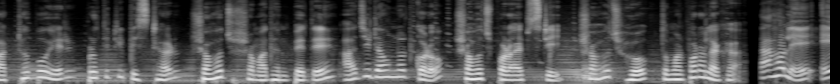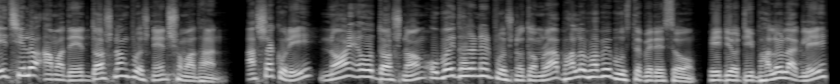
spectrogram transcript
পাঠ্য বইয়ের প্রতিটি পৃষ্ঠার সহজ সমাধান পেতে আজই ডাউনলোড করো সহজ পড়া অ্যাপসটি। সহজ হোক তোমার পড়ালেখা। তাহলে এই ছিল আমাদের দশ নং প্রশ্নের সমাধান। আশা করি নয় ও দশ নং উভয় ধরনের প্রশ্ন তোমরা ভালোভাবে বুঝতে পেরেছ। ভিডিওটি ভালো লাগলে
